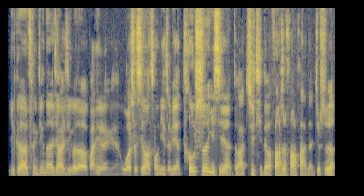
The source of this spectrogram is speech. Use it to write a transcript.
一个曾经的教育机构的管理人员，我是希望从你这边偷师一些，对吧？具体的方式方法的，就是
